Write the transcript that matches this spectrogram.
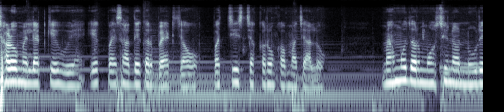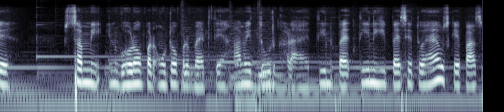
छड़ों में लटके हुए हैं। एक पैसा देकर बैठ जाओ पच्चीस चक्करों का मज़ा लो। महमूद और मोहसिन और नूरे सम्मी इन घोड़ों पर ऊँटों पर बैठते हैं। हामिद दूर खड़ा है। तीन पै, तीन ही पैसे तो हैं उसके पास।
